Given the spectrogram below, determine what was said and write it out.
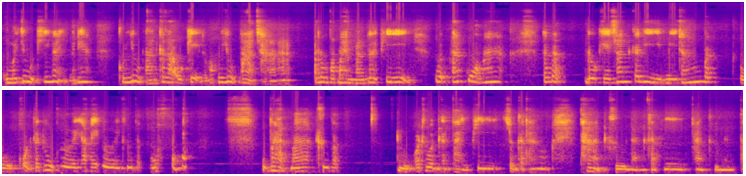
กูมาอยู่ที่ไหนวะเนี่ยคุณอยู่ร้านคาราโอเกะหรือว่าคุณอยู่ป่าช้าอารมณ์ประมาณนั้นเลยพี่แบบน่ากลัวมากแล้วแบบโลเคชั่นก็ดีมีทั้งแบบ โอ้ขนกระดูกเอ่ยอะไรเอ่ยคือแบบโอ้อุบาทมากคือแบบหนูก็ทวนกันไปพี่จนกระทั่งผ่านคืนนั้นค่ะพี่ผ่านคืนนั้นไป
